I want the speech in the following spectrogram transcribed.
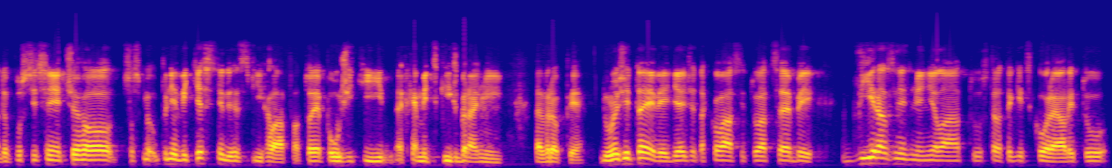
a dopustit se něčeho, co jsme úplně vytěsnili ze svých hlav, a to je použití chemických zbraní v Evropě. Důležité je vědět, že taková situace by výrazně změnila tu strategickou realitu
